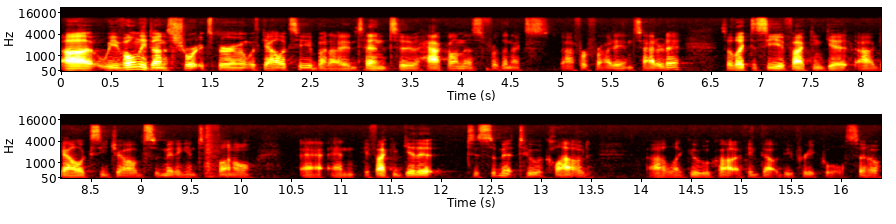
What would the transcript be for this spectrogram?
Uh, we've only done a short experiment with Galaxy, but I intend to hack on this for the next, uh, for Friday and Saturday. So I'd like to see if I can get uh, Galaxy jobs submitting into Funnel, and if I could get it to submit to a cloud uh, like Google Cloud, I think that would be pretty cool. So,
